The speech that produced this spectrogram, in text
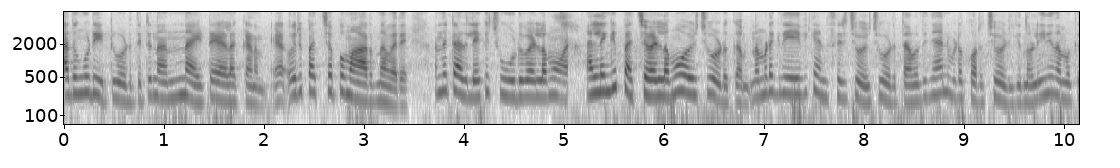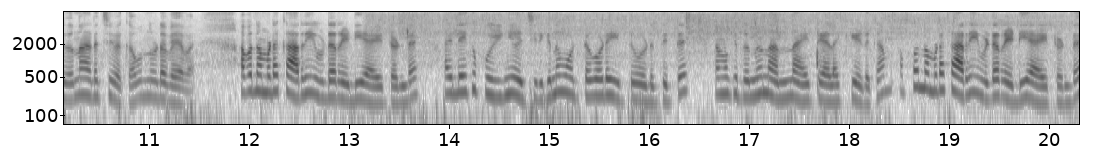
അതും കൂടി ഇട്ട് കൊടുത്തിട്ട് നന്നായിട്ട് ഇളക്കണം. ഒരു പച്ചപ്പ് മാറുന്നവരെ. എന്നിട്ട് അതിലേക്ക് ചൂടുവെള്ളമോ അല്ലെങ്കിൽ പച്ചവെള്ളമോ ഒഴിച്ചു കൊടുക്കാം. നമ്മുടെ ഗ്രേവിക്ക് അനുസരിച്ച് ഒഴിച്ചു കൊടുത്താൽ മതി. ഞാൻ ഇവിടെ കുറച്ച് ഒഴിക്കുന്നുള്ളൂ. ഇനി നമുക്കിതൊന്ന് അടച്ച് വെക്കാം. ഒന്നുകൂടെ വേവാൻ. അപ്പോൾ നമ്മുടെ കറി ഇവിടെ റെഡി ആയിട്ടുണ്ട്. അതിലേക്ക് പുഴുങ്ങി വെച്ചിരിക്കുന്ന മുട്ട കൂടെ ഇട്ട് കൊടുത്തിട്ട് നമുക്കിതൊന്ന് നന്നായിട്ട് ഇളക്കിയെടുക്കാം. അപ്പോൾ നമ്മുടെ കറി ഇവിടെ റെഡി ആയിട്ടുണ്ട്.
